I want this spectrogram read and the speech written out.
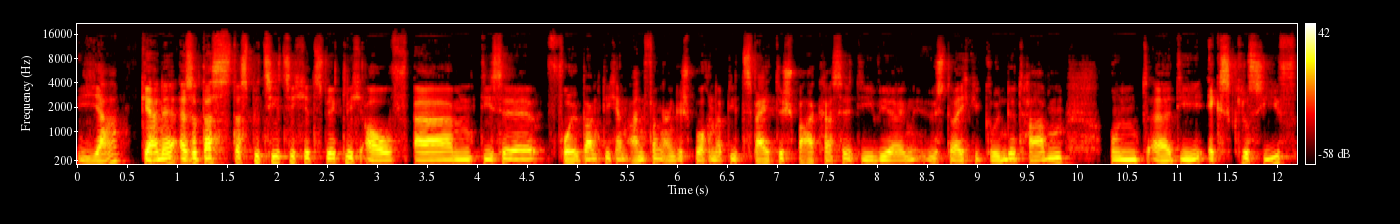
Ja, gerne. Also das, das bezieht sich jetzt wirklich auf ähm, diese Vollbank, die ich am Anfang angesprochen habe, die zweite Sparkasse, die wir in Österreich gegründet haben und äh, die exklusiv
